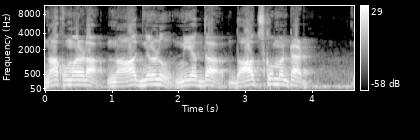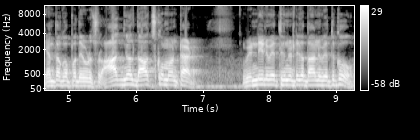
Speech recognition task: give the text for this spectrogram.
నా కుమారుడా నా ఆజ్ఞలను నీ యొద్ద దాచుకోమంటాడు. ఎంత గొప్ప దేవుడు చూడు. ఆజ్ఞలు దాచుకోమంటాడు. వెండిని వెతికినట్టుగా దాన్ని వెతుకు.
